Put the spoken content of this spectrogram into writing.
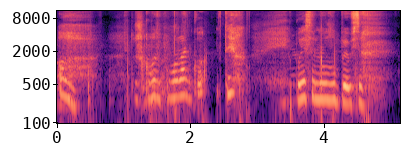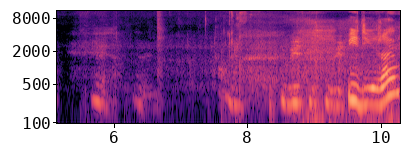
Ох, трошки буде помаленьку йти, бо я сильно влупився. Від'їжджаємо.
